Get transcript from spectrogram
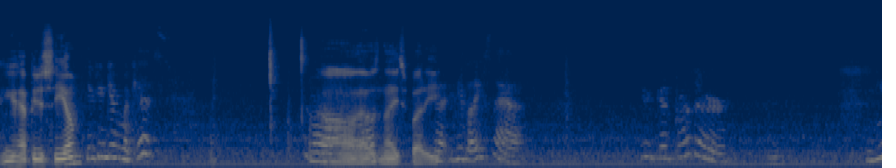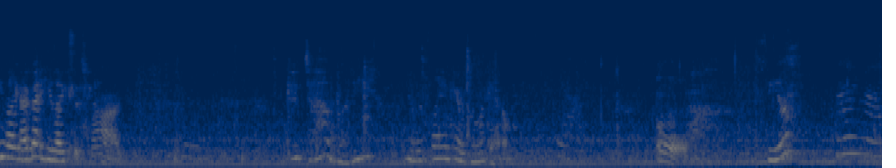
Are you happy to see him? You can give him a kiss. Oh, that was nice, buddy. That- He likes that. You're a good brother. And he like, I bet he likes his frog. Good job, buddy. Yeah, let's lay him here. We can look at him. Oh. See him? Hi, Mom.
